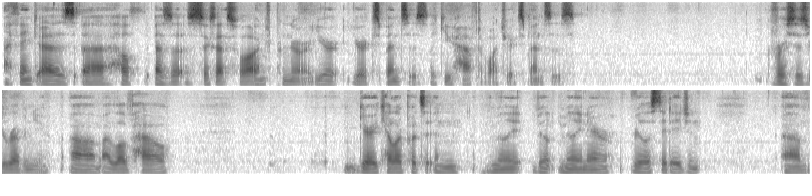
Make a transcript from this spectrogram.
I think as a health as a successful entrepreneur, your your expenses like you have to watch your expenses versus your revenue. Um, I love how Gary Keller puts it in Millionaire Real Estate Agent. Um,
